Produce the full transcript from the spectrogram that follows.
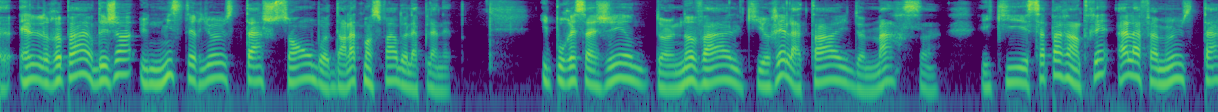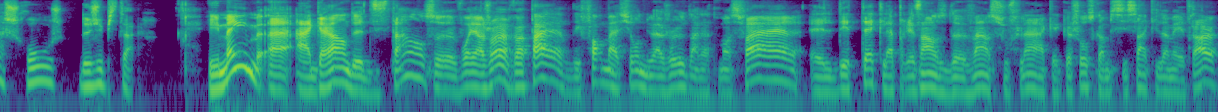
euh, elle repère déjà une mystérieuse tache sombre dans l'atmosphère de la planète. Il pourrait s'agir d'un ovale qui aurait la taille de Mars et qui s'apparenterait à la fameuse tache rouge de Jupiter. Et même à, grande distance, euh, Voyageur repère des formations nuageuses dans l'atmosphère. Elle détecte la présence de vent soufflant à quelque chose comme 600 km/h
